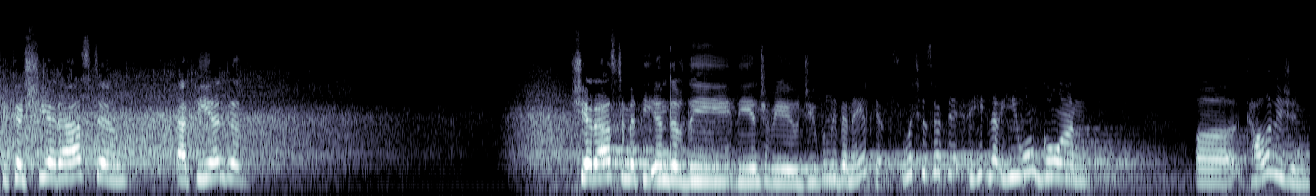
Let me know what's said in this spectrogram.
Because she had asked him at the end of she had asked him at the end of the, the interview, Do you believe in aliens? Which is, he, no, he won't go on uh, television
